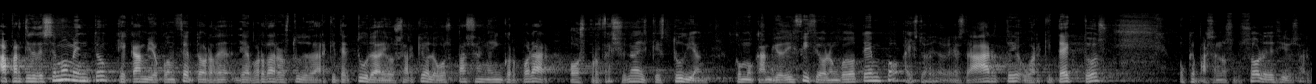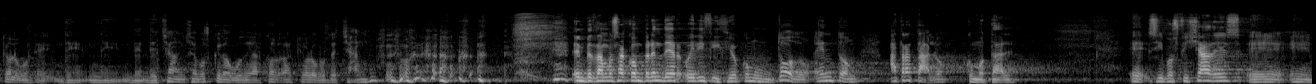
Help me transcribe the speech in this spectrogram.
A partir dese momento, que cambia o concepto de abordar o estudio da arquitectura e os arqueólogos pasan a incorporar aos profesionais que estudian como cambio de edificio ao longo do tempo, a historiadores da arte ou arquitectos, o que pasa no subsolo, é dicir, os arqueólogos de, de, de, de de Chan, xa vos quedou de arqueólogos de Chan, empezamos a comprender o edificio como un todo, entón a tratalo como tal. Eh, se si vos fixades, eh, eh,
